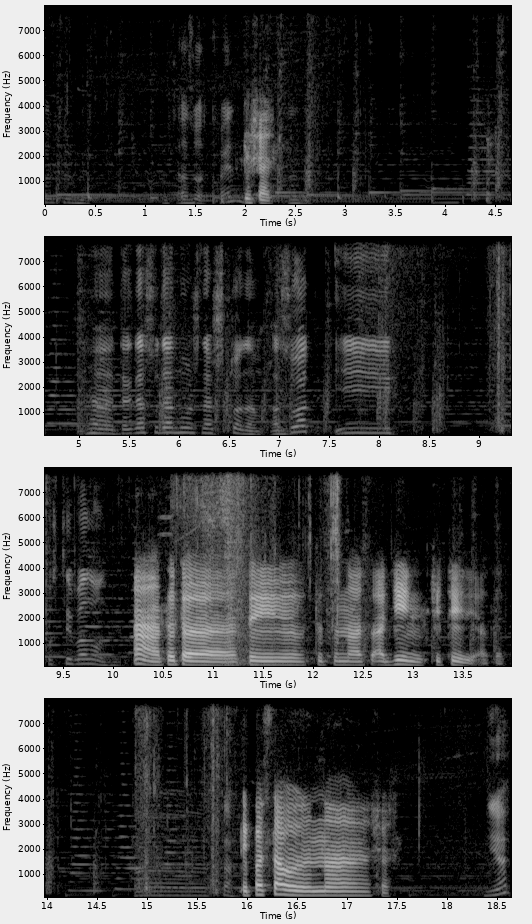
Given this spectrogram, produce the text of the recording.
Ctrl-V. Вот азот, правильно? Сейчас. тогда сюда нужно что нам? Азот и пустые баллоны. А, тут а, ты тут у нас 1-4 опять. А, э, ты поставил на сейчас. Нет?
